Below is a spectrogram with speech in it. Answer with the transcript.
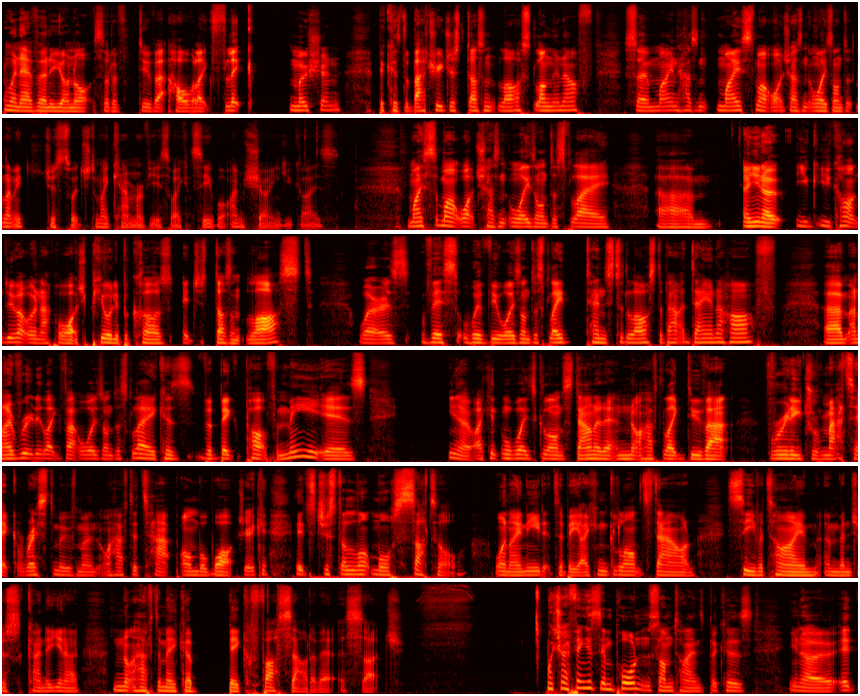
whenever you're not sort of do that whole like flick motion because the battery just doesn't last long enough. So mine hasn't my smartwatch hasn't always on. let me just switch to my camera view so I can see what I'm showing you guys. My smartwatch hasn't always on display. Um, and you know you you can't do that with an Apple Watch purely because it just doesn't last. Whereas this with the always on display tends to last about a day and a half. Um, and I really like that always on display because the big part for me is, you know, I can always glance down at it and not have to like do that really dramatic wrist movement or have to tap on the watch. It can, it's just a lot more subtle when I need it to be. I can glance down, see the time, and then just kind of, you know, not have to make a big fuss out of it as such. Which I think is important sometimes because, you know, it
